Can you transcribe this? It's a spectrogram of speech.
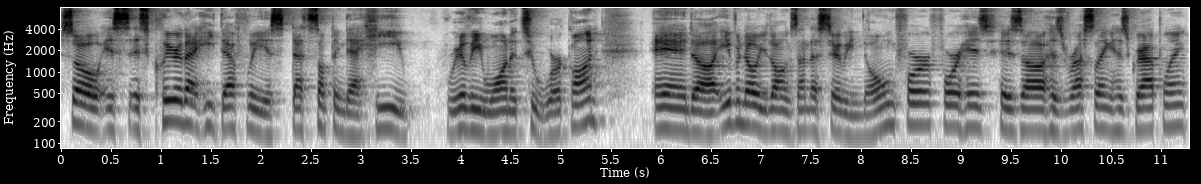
So it's it's clear that he definitely is. That's something that he really wanted to work on. And uh, even though Yadong's not necessarily known for for his his uh, his wrestling, his grappling,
